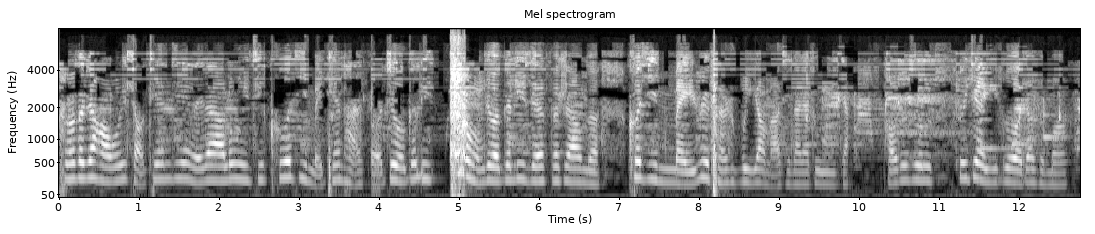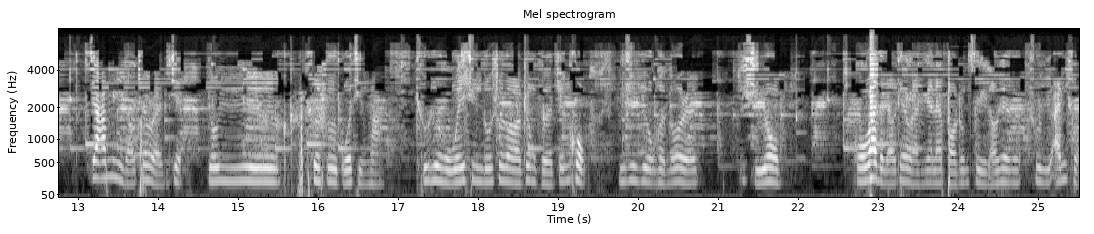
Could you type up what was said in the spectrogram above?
Hello，大家好，我是小天，今天给大家录一期科技每天谈。呃，这个跟历 这个跟荔枝 FM 上的科技每日谈是不一样的，请大家注意一下。好，这是推荐一个叫什么加密聊天软件。由于特殊的国情嘛，QQ 和微信都受到了政府的监控，于是就有很多人使用国外的聊天软件来保证自己聊天的数据安全。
